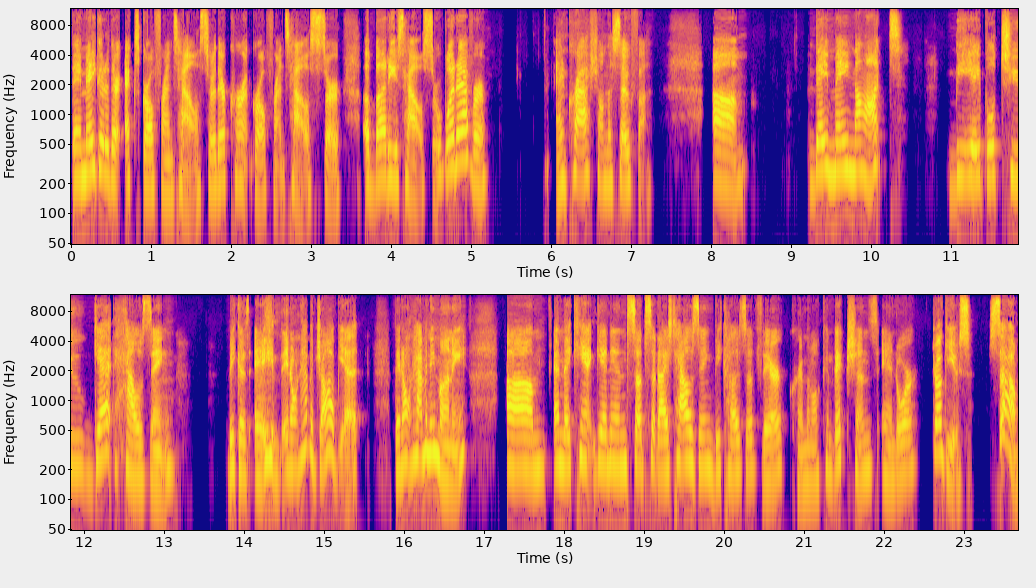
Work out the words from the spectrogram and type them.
They may go to their ex-girlfriend's house or their current girlfriend's house or a buddy's house or whatever and crash on the sofa. Um, they may not be able to get housing because a they don't have a job yet. They don't have any money um, and they can't get in subsidized housing because of their criminal convictions and or drug use. So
